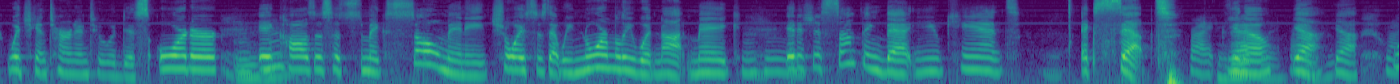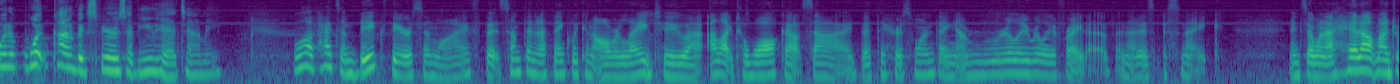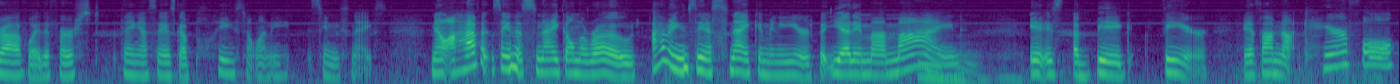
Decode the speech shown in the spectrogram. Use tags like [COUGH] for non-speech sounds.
which can turn into a disorder. It causes us to make so many choices that we normally would not make. It is just something that you can't accept. Right. You know? Exactly. Yeah, yeah. What what kind of experience have you had, Tammy? Well, I've had some big fears in life, but something I think we can all relate to. I, I like to walk outside, but there's one thing I'm really, really afraid of, and that is a snake. And so when I head out my driveway, the first thing I say is, God, please don't let me see any snakes. Now, I haven't seen a snake on the road. I haven't even seen a snake in many years, but yet in my mind, mm. it is a big fear. And if I'm not careful,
